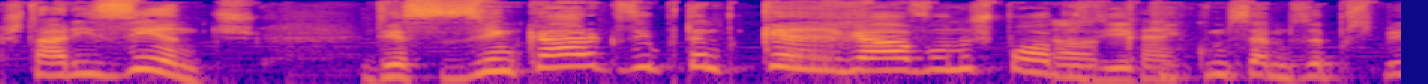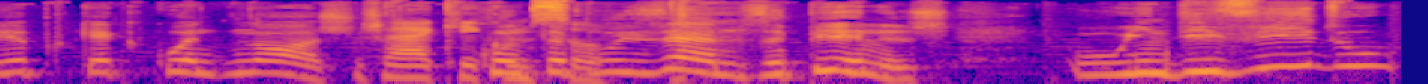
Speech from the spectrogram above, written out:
estar isentos desses encargos e, portanto, carregavam nos pobres. Okay. E aqui começamos a perceber porque é que quando nós contabilizamos começou. apenas o indivíduo,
